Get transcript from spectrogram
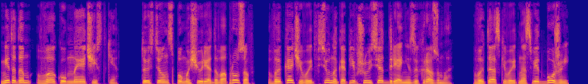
методом вакуумной очистки. То есть он с помощью ряда вопросов выкачивает всю накопившуюся дрянь из их разума, вытаскивает на свет Божий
